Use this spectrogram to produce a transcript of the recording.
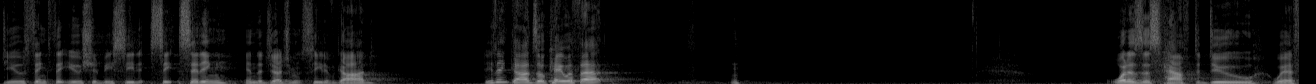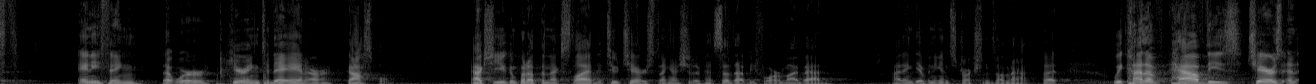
Do you think that you should be seated, sitting in the judgment seat of God? Do you think God's okay with that? what does this have to do with anything that we're hearing today in our gospel? Actually, you can put up the next slide, the two chairs thing. I should have said that before. My bad. I didn't give any instructions on that. But we kind of have these chairs, and,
